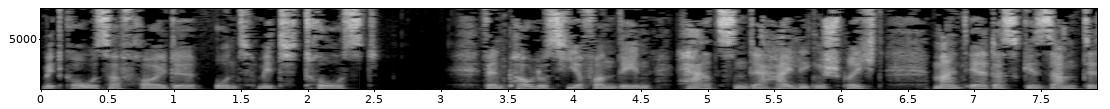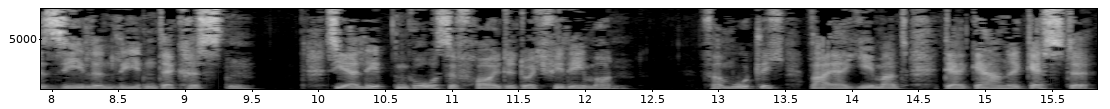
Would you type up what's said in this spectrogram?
mit großer Freude und mit Trost. Wenn Paulus hier von den Herzen der Heiligen spricht, meint er das gesamte Seelenleben der Christen. Sie erlebten große Freude durch Philemon. Vermutlich war er jemand, der gerne Gäste,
